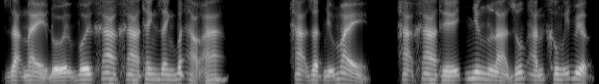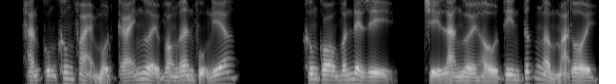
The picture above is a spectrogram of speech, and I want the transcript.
dạng này đối với Kha Kha thanh danh bất hảo a. Hạ giật nhíu mày, hạ Kha thế nhưng là giúp hắn không ít việc, hắn cũng không phải một cái người vong ân phụ nghĩa. Không có vấn đề gì, chỉ là người hầu tin tức ngầm mà thôi,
